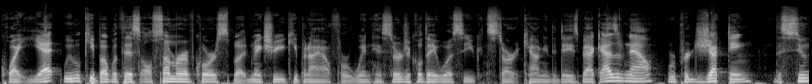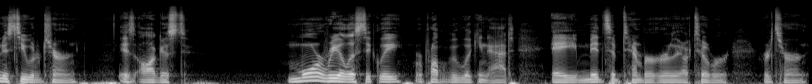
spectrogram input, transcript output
quite yet. We will keep up with this all summer, of course, but make sure you keep an eye out for when his surgical date was so you can start counting the days back. As of now, we're projecting the soonest he would return is August. More realistically, we're probably looking at a mid September, early October return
